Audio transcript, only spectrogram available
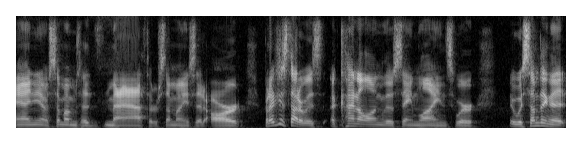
And you know some of them said math or some of them said art but i just thought it was kind of along those same lines where it was something that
